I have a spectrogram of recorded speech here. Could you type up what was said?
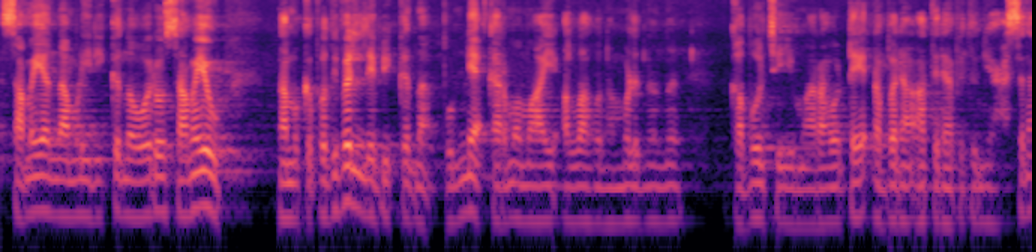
സമയം നമ്മൾ ഇരിക്കുന്ന ഓരോ സമയവും നമുക്ക് പ്രതിഫലം ലഭിക്കുന്ന പുണ്യ കർമ്മമായി അള്ളാഹു നമ്മളിൽ നിന്ന് കബൂൽ ചെയ്യുമാറാവട്ടെ. റബ്ബന ആത്തിനാബിദുനി ഹസന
